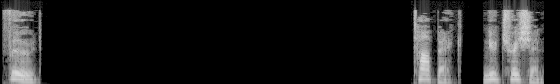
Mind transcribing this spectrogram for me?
Food Nutrition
